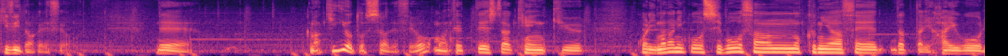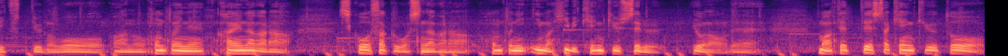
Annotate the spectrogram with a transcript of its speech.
築いたわけですよ。で、まあ、企業としてはですよ、まあ、徹底した研究これいまだにこう脂肪酸の組み合わせだったり配合率っていうのをあの本当にね変えながら試行錯誤しながら本当に今日々研究してるようなので、まあ、徹底した研究と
